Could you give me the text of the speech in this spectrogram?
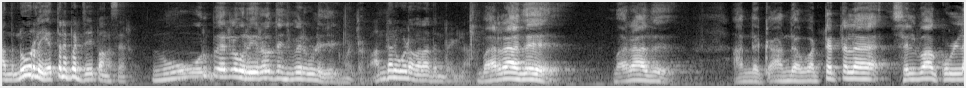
அந்த நூறில் எத்தனை பேர் ஜெயிப்பாங்க சார்? நூறு பேரில் ஒரு இருபத்தஞ்சு பேர் கூட ஜெயிக்க மாட்டாங்க. அந்த கூட வராதுன்றீங்களா? வராது. வராது. அந்த அந்த வட்டத்தில் செல்வாக்குள்ள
